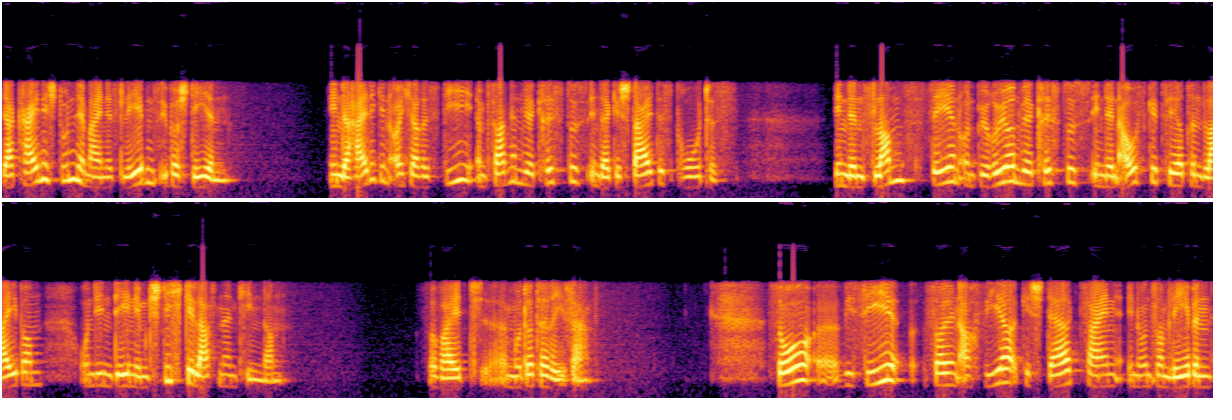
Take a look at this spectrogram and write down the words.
ja keine Stunde meines Lebens überstehen. In der heiligen Eucharistie empfangen wir Christus in der Gestalt des Brotes. In den Slums sehen und berühren wir Christus in den ausgezehrten Leibern und in den im Stich gelassenen Kindern. Soweit äh, Mutter Teresa. So äh, wie sie sollen auch wir gestärkt sein in unserem Leben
